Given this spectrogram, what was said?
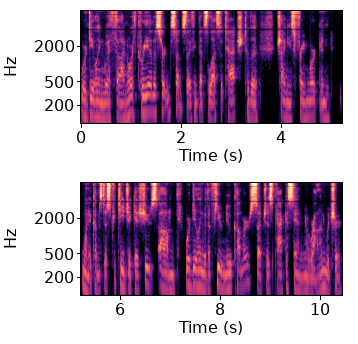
we're dealing with uh, North Korea in a certain sense. I think that's less attached to the Chinese framework. And when it comes to strategic issues, um, we're dealing with a few newcomers, such as Pakistan and Iran, which are,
